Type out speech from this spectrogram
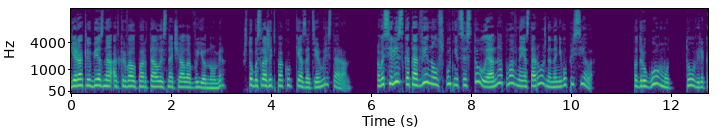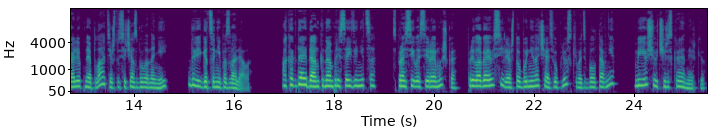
Герат любезно открывал порталы сначала в ее номер, чтобы сложить покупки, а затем в ресторан. Василиск отодвинул спутнице стул, и она плавно и осторожно на него присела. По-другому то великолепное платье, что сейчас было на ней, двигаться не позволяло. «А когда Идан к нам присоединится?» — спросила серая мышка, прилагая усилия, чтобы не начать выплескивать в болтовне бьющую через край энергию.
